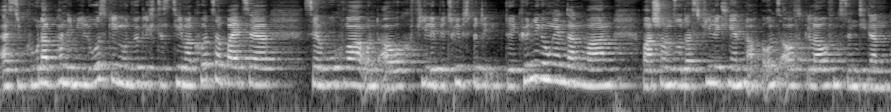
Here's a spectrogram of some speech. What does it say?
Als die Corona-Pandemie losging und wirklich das Thema Kurzarbeit sehr, sehr hoch war und auch viele betriebsbedingte Kündigungen dann waren, war schon so, dass viele Klienten auch bei uns aufgelaufen sind, die dann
